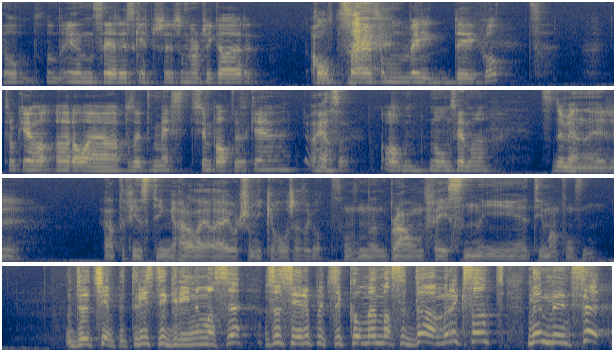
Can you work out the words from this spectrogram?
en serie sketsjer som kanskje ikke har holdt seg sånn veldig godt. Jeg tror ikke Harald er på sitt mest sympatiske om noensinne. Så du mener at det fins ting Harald Eia har gjort som ikke holder seg så godt? Sånn som den brown-facen i Team Antonsen? Og du er kjempetrist, de griner masse, og så ser du plutselig komme masse damer, ikke sant? Med mensen!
